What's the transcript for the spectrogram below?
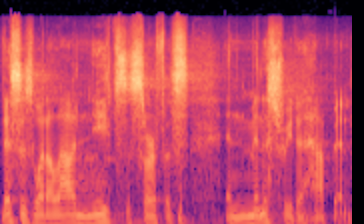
This is what allowed needs to surface and ministry to happen.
